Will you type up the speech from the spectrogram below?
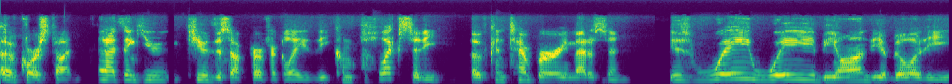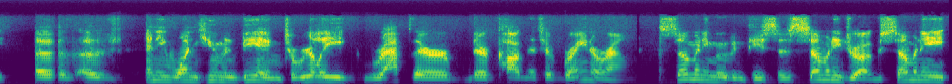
Of course, Todd. And I think you queued this up perfectly. The complexity of contemporary medicine is way, way beyond the ability of, of any one human being to really wrap their their cognitive brain around. So many moving pieces, so many drugs, so many.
